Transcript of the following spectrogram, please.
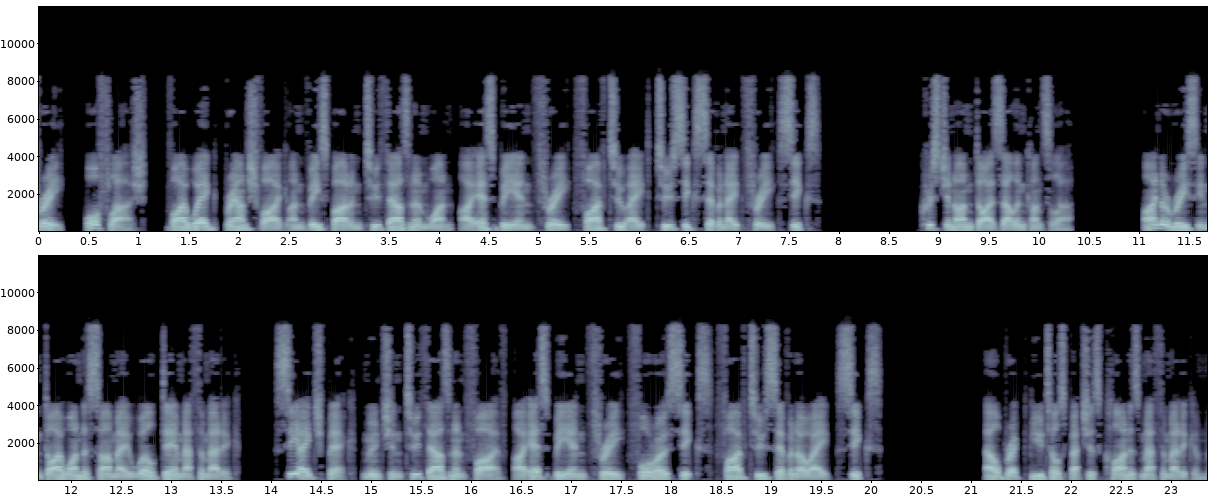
3. Orflage. Vieweg, Braunschweig und Wiesbaden 2001, ISBN 3-528-26783-6 Christian und die Zahlenkünstler. Eine Reise in die wundersame Welt der Mathematik. C. H. Beck, München 2005, ISBN 3-406-52708-6 Albrecht Beutelspacher's Kleines Mathematikum.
